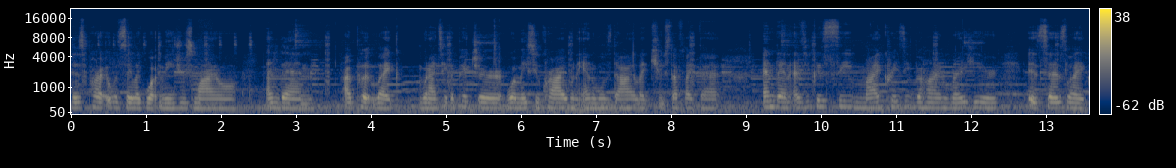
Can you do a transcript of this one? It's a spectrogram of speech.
this part it would say like what made you smile, and then I put like when I take a picture, what makes you cry when animals die, like cute stuff like that. And then as you can see, my crazy behind right here, it says like,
